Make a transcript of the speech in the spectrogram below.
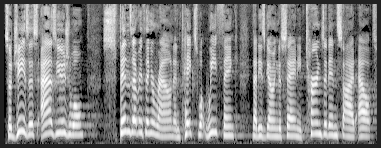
So Jesus, as usual, spins everything around and takes what we think that he's going to say and he turns it inside out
